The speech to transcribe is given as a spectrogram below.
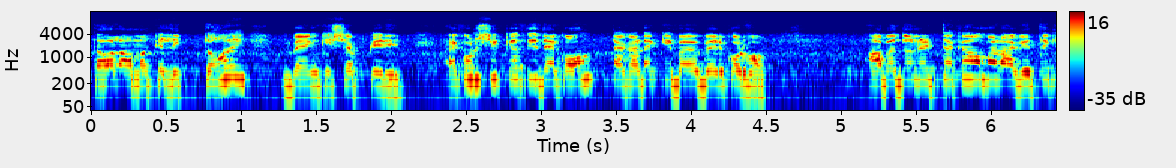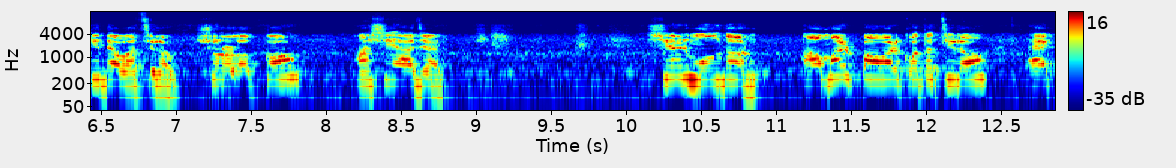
তাহলে আমাকে লিখতে হয় ব্যাংক হিসাব ক্রেডিট এখন শিক্ষার্থী, দেখো টাকাটা কীভাবে বের করব। আবেদনের টাকা আমার আগে থেকে দেওয়া ছিল, ষোলো লক্ষ আশি হাজার। শেয়ার মূলধন আমার পাওয়ার কথা ছিল এক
